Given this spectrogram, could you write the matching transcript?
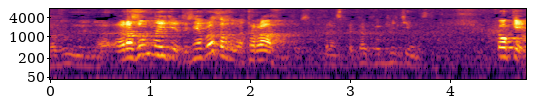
разумная идея. Разумная идея. То есть не просто разум, это разум, то есть, в принципе, как когнитивность. Окей.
